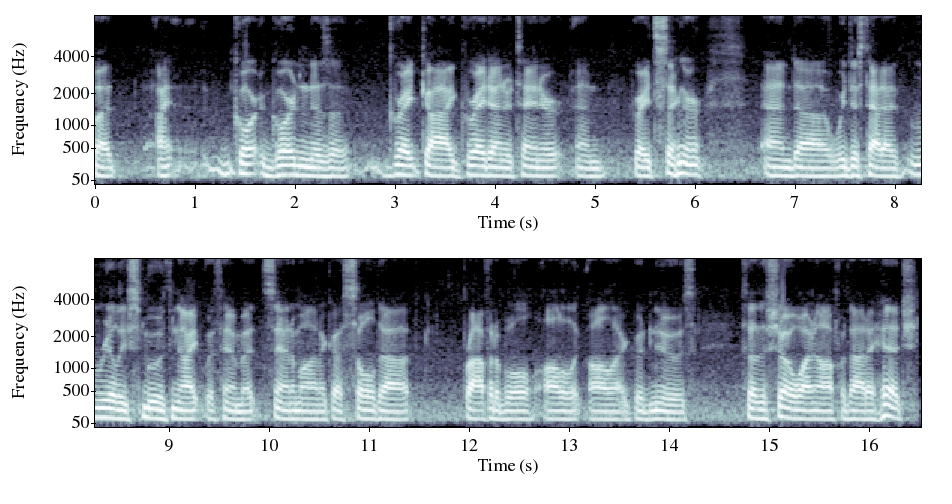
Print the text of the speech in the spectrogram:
But I, Gordon is a great guy, great entertainer, and great singer. And uh, we just had a really smooth night with him at Santa Monica, sold out, profitable, all, all that good news. So the show went off without a hitch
